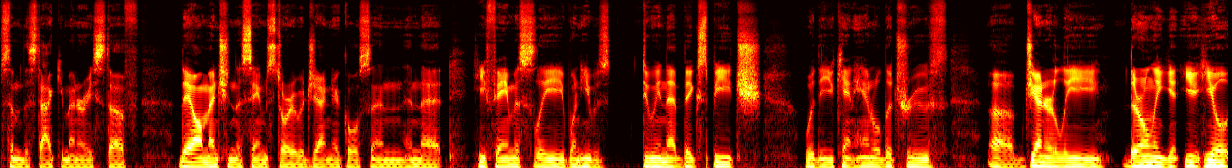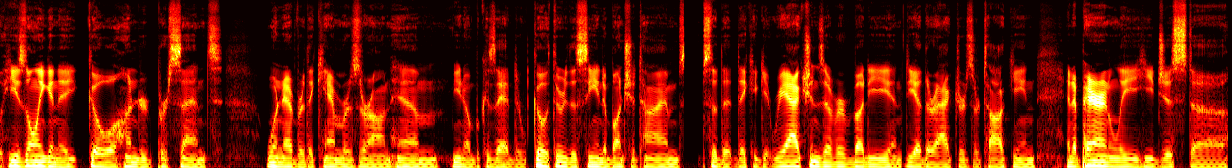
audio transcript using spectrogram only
some of this documentary stuff, they all mentioned the same story with Jack Nicholson and that he famously, when he was doing that big speech with the "You Can't Handle the Truth," uh, generally they're only get, he'll he's only going to go hundred percent whenever the cameras are on him, you know, because they had to go through the scene a bunch of times so that they could get reactions of everybody and the other actors are talking. And apparently he just uh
